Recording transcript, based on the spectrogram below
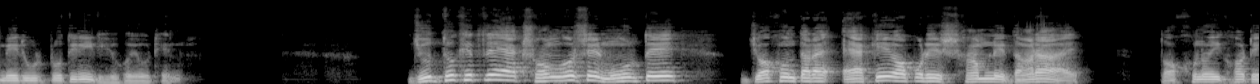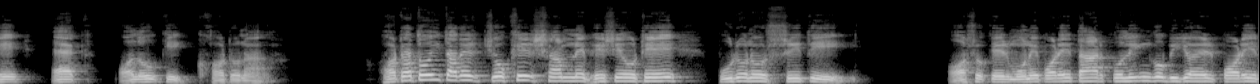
মেরুর প্রতিনিধি হয়ে ওঠেন। যুদ্ধক্ষেত্রে এক সংঘর্ষের মুহূর্তে যখন তারা একে অপরের সামনে দাঁড়ায়, তখনই ঘটে এক অলৌকিক ঘটনা। হঠাৎই তাদের চোখের সামনে ভেসে ওঠে পুরনো স্মৃতি। অশোকের মনে পড়ে তার কলিঙ্গ বিজয়ের পরের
